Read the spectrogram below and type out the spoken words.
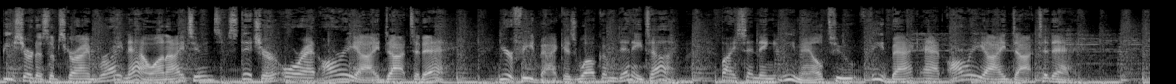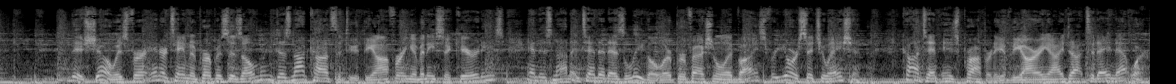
Be sure to subscribe right now on iTunes, Stitcher, or at rei.today. Your feedback is welcomed anytime by sending email to feedback at rei.today. This show is for entertainment purposes only, does not constitute the offering of any securities, and is not intended as legal or professional advice for your situation. Content is property of the REI.today network.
